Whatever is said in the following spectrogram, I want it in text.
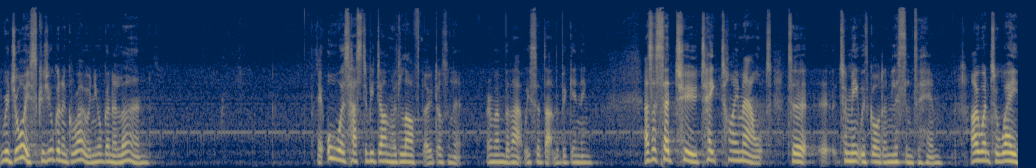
rejoice because you're going to grow and you're going to learn. It always has to be done with love, though, doesn't it? Remember that. We said that at the beginning. As I said, too, take time out to, uh, to meet with God and listen to Him. I went away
